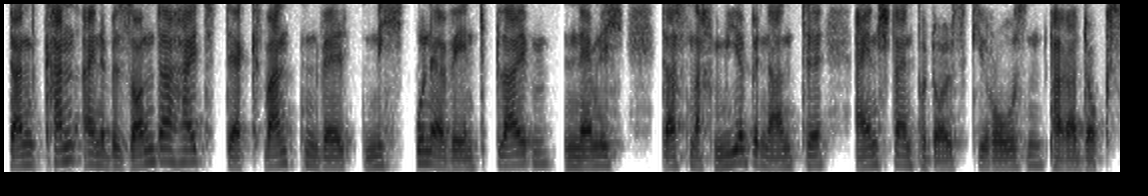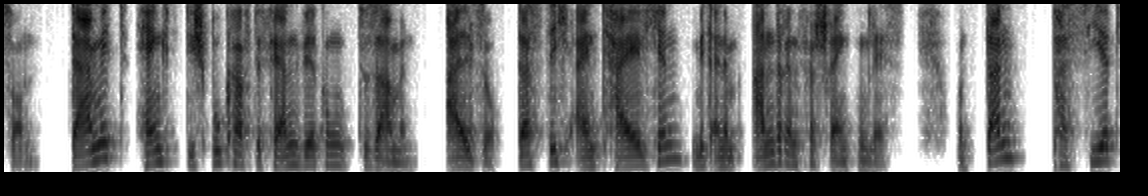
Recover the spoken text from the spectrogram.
dann kann eine Besonderheit der Quantenwelt nicht unerwähnt bleiben, nämlich das nach mir benannte Einstein-Podolsky-Rosen-Paradoxon. Damit hängt die spukhafte Fernwirkung zusammen. Also, dass sich ein Teilchen mit einem anderen verschränken lässt. Und dann passiert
